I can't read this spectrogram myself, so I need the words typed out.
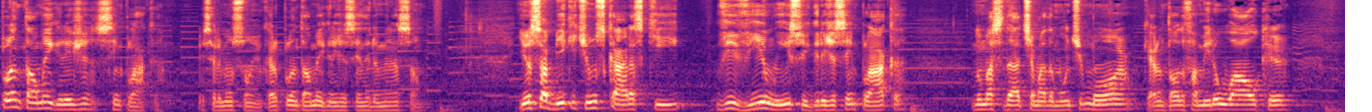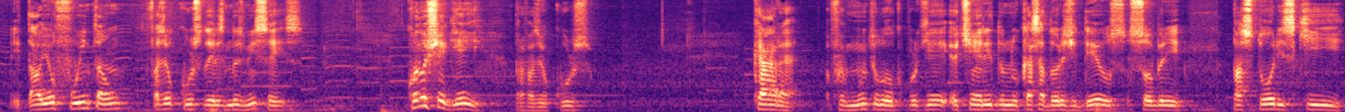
plantar uma igreja sem placa. Esse era meu sonho. Eu quero plantar uma igreja sem denominação. E eu sabia que tinha uns caras que viviam isso, igreja sem placa, numa cidade chamada Montemor, que era um tal da família Walker e tal. E eu fui então fazer o curso deles em 2006. Quando eu cheguei para fazer o curso, cara, foi muito louco, porque eu tinha lido no Caçadores de Deus sobre pastores que,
